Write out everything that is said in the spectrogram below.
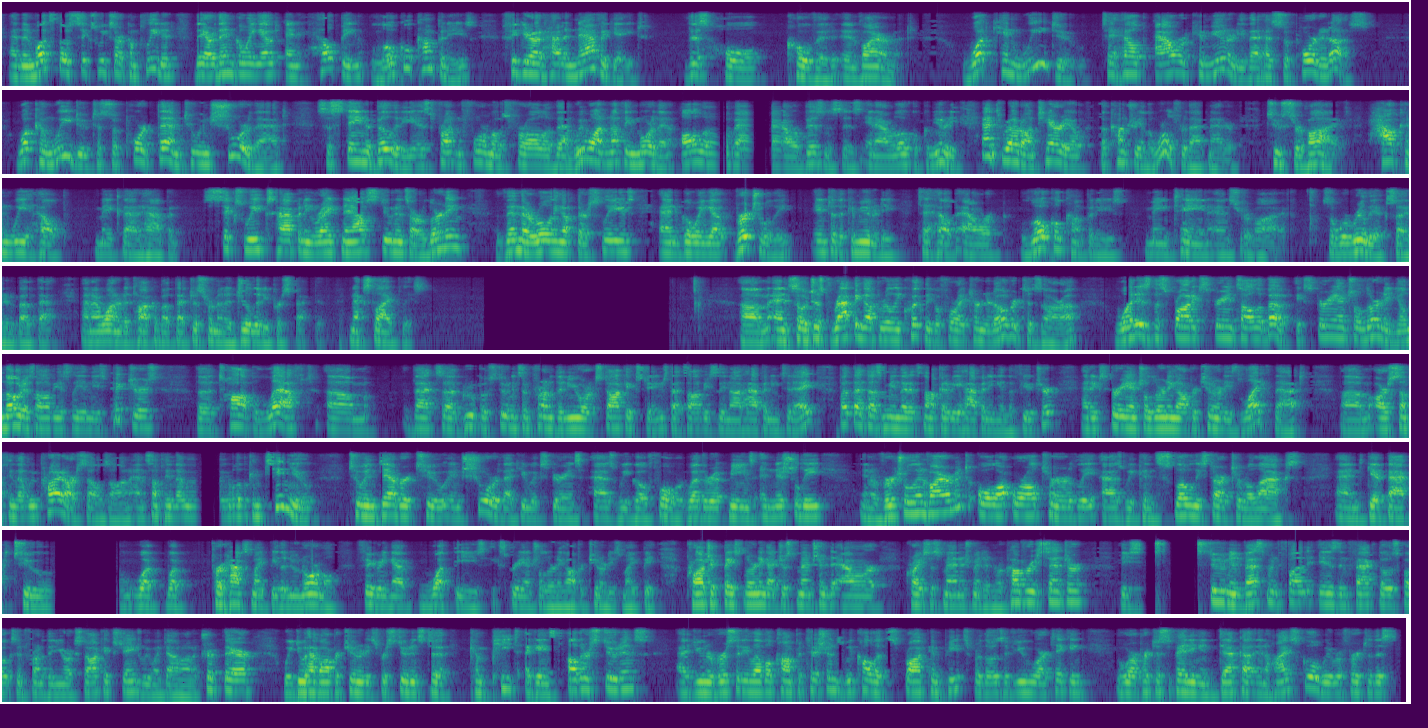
And then once those six weeks are completed, they are then going out and helping local companies figure out how to navigate this whole COVID environment. What can we do to help our community that has supported us? What can we do to support them to ensure that sustainability is front and foremost for all of them? We want nothing more than all of our businesses in our local community and throughout Ontario, the country and the world for that matter, to survive. How can we help make that happen. Six weeks happening right now. Students are learning, then they're rolling up their sleeves and going out virtually into the community to help our local companies maintain and survive. So we're really excited about that. And I wanted to talk about that just from an agility perspective. Next slide, please. Um, and so just wrapping up really quickly before I turn it over to Zara, what is the Sprott experience all about? Experiential learning. You'll notice obviously in these pictures, the top left, um, that's a group of students in front of the New York Stock Exchange. That's obviously not happening today, but that doesn't mean that it's not going to be happening in the future. And experiential learning opportunities like that um, are something that we pride ourselves on and something that we will continue to endeavor to ensure that you experience as we go forward, whether it means initially in a virtual environment or, or alternatively as we can slowly start to relax and get back to what what perhaps might be the new normal, figuring out what these experiential learning opportunities might be. Project-based learning, I just mentioned our Crisis Management and Recovery Center. The Student Investment Fund is in fact those folks in front of the New York Stock Exchange. We went down on a trip there. We do have opportunities for students to compete against other students at university level competitions. We call it Sprott Competes for those of you who are taking, who are participating in DECA in high school. We refer to this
